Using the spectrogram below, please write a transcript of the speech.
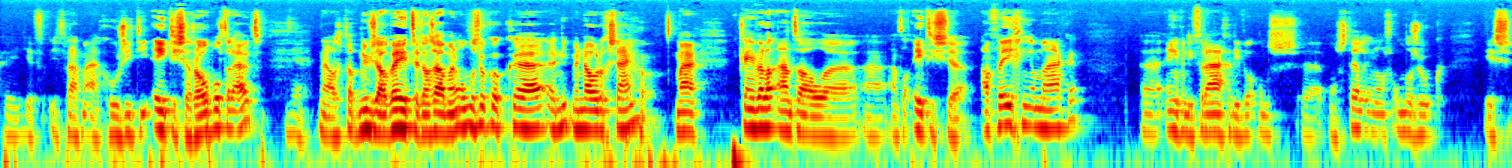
je, je, vraagt me eigenlijk hoe ziet die ethische robot eruit? Nou, als ik dat nu zou weten, dan zou mijn onderzoek ook uh, niet meer nodig zijn. Oh. Maar kan je wel een aantal, aantal ethische afwegingen maken. een van die vragen die we ons, ons stellen in ons onderzoek is:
